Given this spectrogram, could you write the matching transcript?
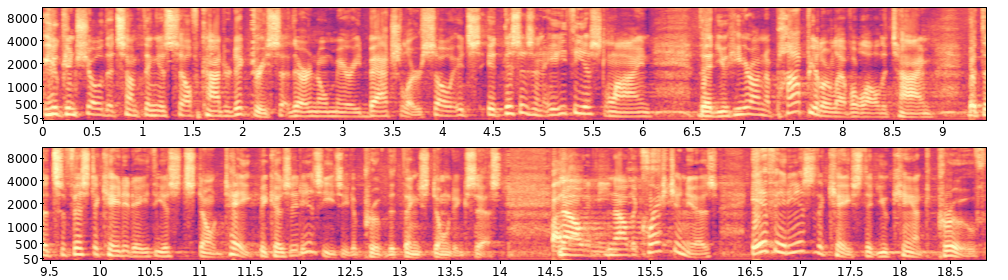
you can show that something is self-contradictory. So there are no married bachelors. So it's it, this is an atheist line that you hear on a popular level all the time, but that sophisticated atheists don't take because it is easy to prove that things don't exist. By now, I mean now the question is, if it is the case that you can't prove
